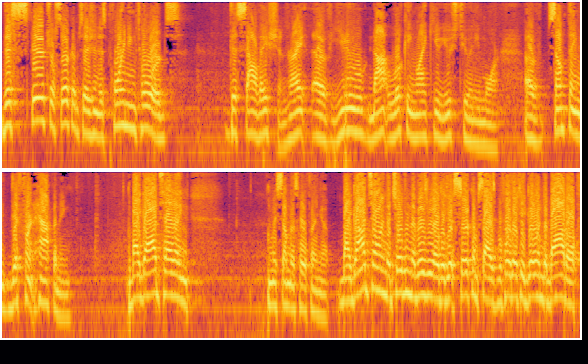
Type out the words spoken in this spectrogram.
This spiritual circumcision is pointing towards this salvation, right? Of you not looking like you used to anymore, of something different happening. By God telling, let me sum this whole thing up. By God telling the children of Israel to get circumcised before they could go into battle,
